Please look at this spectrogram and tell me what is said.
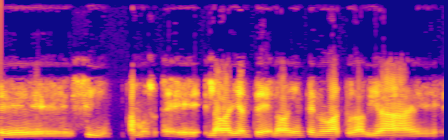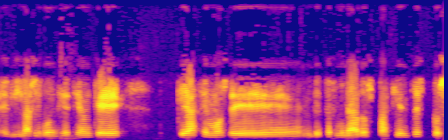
Eh, sí, vamos, eh, la variante, la variante nueva todavía, eh, la secuenciación que, que hacemos de determinados pacientes, pues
